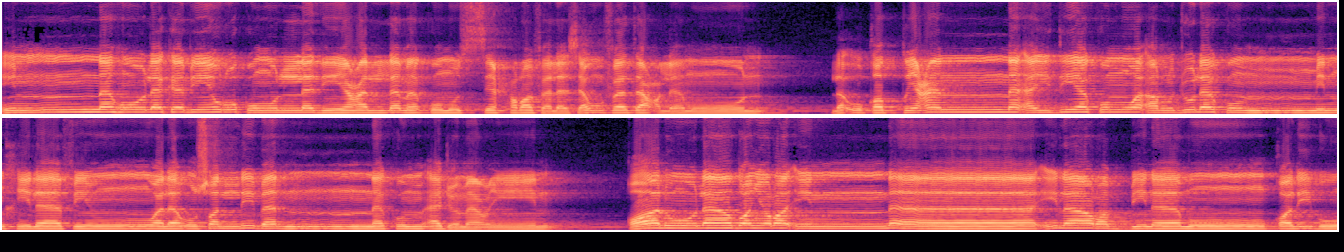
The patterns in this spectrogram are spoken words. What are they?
إنه لكبيركم الذي علمكم السحر فلسوف تعلمون لأقطعن أيديكم وأرجلكم من خلاف ولأصلبنكم أجمعين قالوا لا ضير إنا إلى ربنا منقلبون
